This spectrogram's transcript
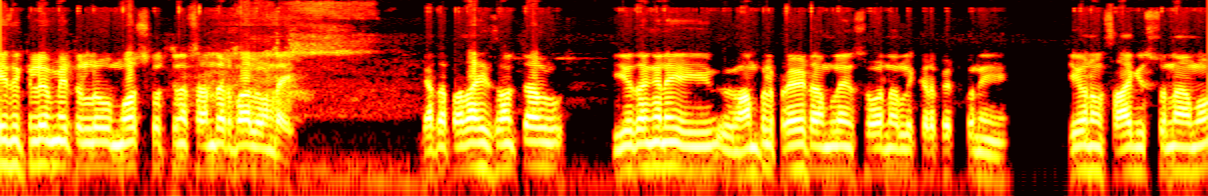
ఐదు కిలోమీటర్లు మోసుకొచ్చిన సందర్భాలు ఉన్నాయి. గత పదహైదు సంవత్సరాలు ఈ విధంగానే ఈ అంబుల ప్రైవేట్ అంబులెన్స్ ఓనర్లు ఇక్కడ పెట్టుకుని జీవనం సాగిస్తున్నాము.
